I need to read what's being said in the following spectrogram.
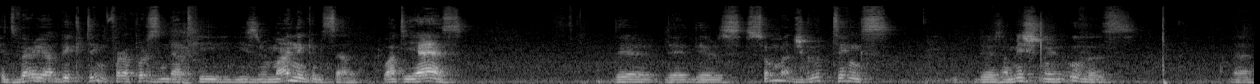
It's very a big thing for a person that he, he's reminding himself what he has there, there, there's so much good things. There's a Mishnah in Uvas that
